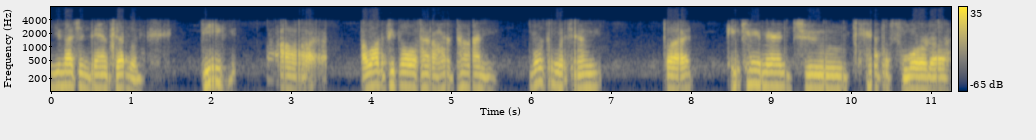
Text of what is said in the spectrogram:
you mentioned Dan Severn. He, uh, a lot of people had a hard time working with him, but he came into Tampa, Florida,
